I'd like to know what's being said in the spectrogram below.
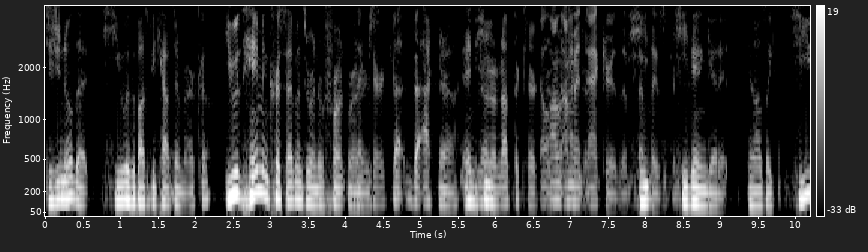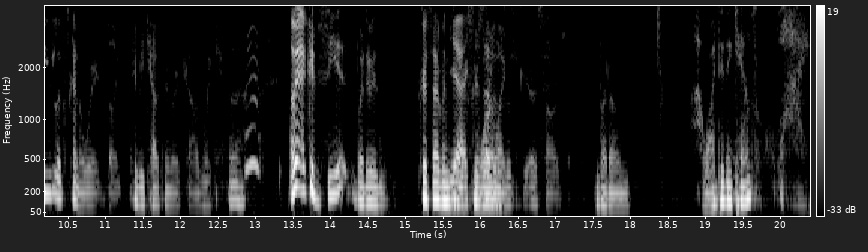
Did you know that he was about to be Captain America? He was him and Chris Evans were in the front that runners. character. That the actor. Yeah, and no, he no, not the character. oh, I, the I meant actor. actor that, he, plays the character. he didn't get it, and I was like, he looks kind of weird, like to be Captain America. I was like, uh. I mean, I could see it, but it would, Chris Evans Yeah, looks Chris more Evans like. is a, a solid choice. But um, why did they cancel? Why?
